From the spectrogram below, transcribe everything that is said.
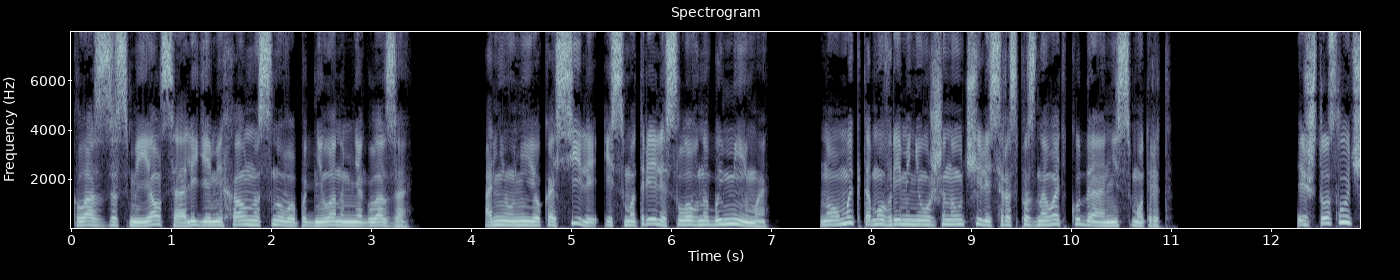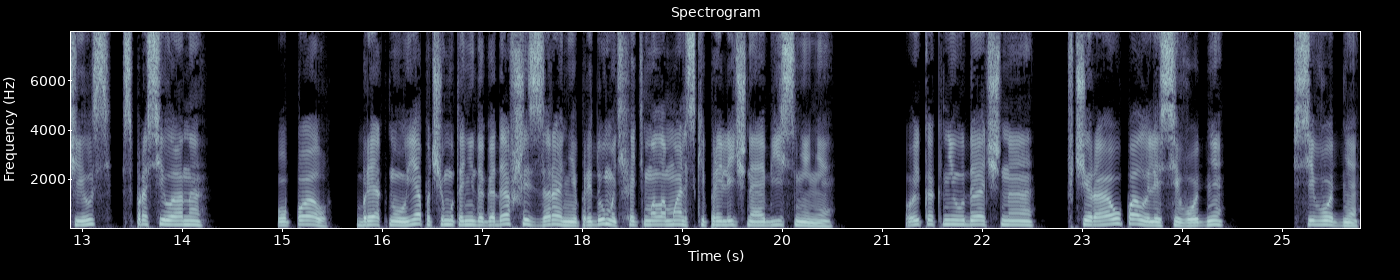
Класс засмеялся, а Лидия Михайловна снова подняла на меня глаза они у нее косили и смотрели словно бы мимо, но мы к тому времени уже научились распознавать, куда они смотрят. «И что случилось?» — спросила она. «Упал», — брякнул я, почему-то не догадавшись заранее придумать хоть маломальски приличное объяснение. «Ой, как неудачно. Вчера упал или сегодня?» «Сегодня.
